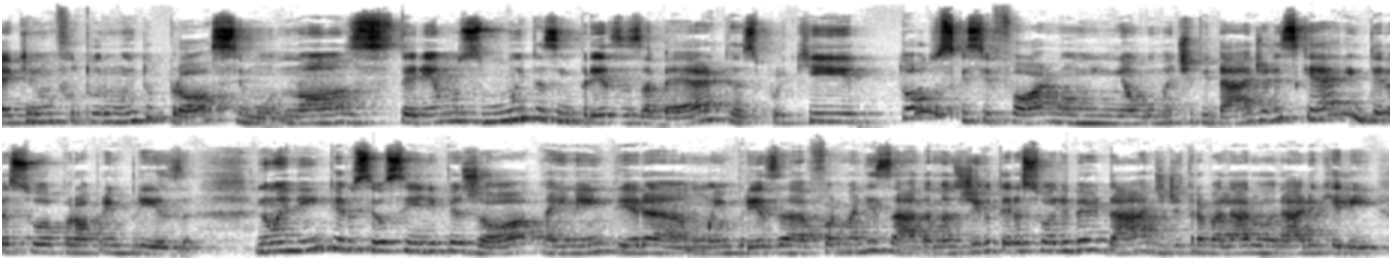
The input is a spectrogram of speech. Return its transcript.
é que num futuro muito próximo nós teremos muitas empresas abertas, porque todos que se formam em alguma atividade, eles querem ter a sua própria empresa. Não é nem ter o seu CNPJ e nem ter uma empresa formalizada, mas digo ter a sua liberdade de trabalhar o horário que ele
